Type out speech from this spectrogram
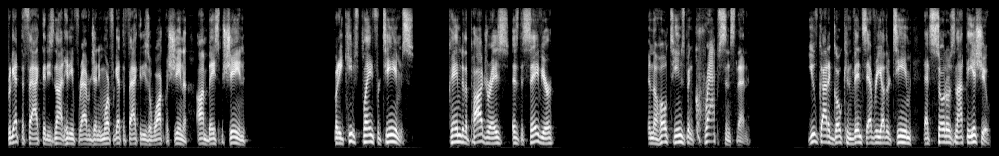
Forget the fact that he's not hitting for average anymore. Forget the fact that he's a walk machine, on base machine. But he keeps playing for teams came to the Padres as the savior, and the whole team's been crap since then. You've got to go convince every other team that Soto's not the issue.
